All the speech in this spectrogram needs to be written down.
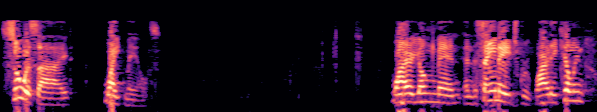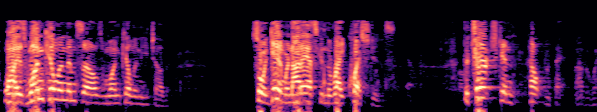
Suicide, white males. Why are young men in the same age group, why are they killing, why is one killing themselves and one killing each other? So again, we're not asking the right questions. The church can help with that, by the way.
